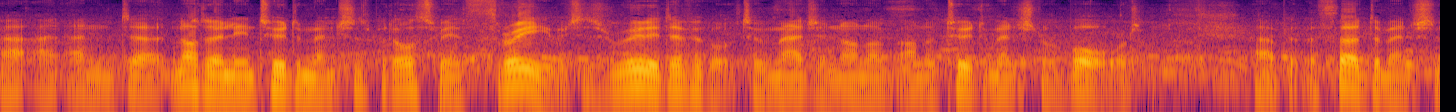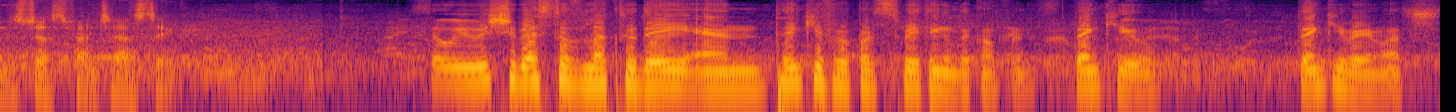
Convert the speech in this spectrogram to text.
Uh, and uh, not only in two dimensions but also in three, which is really difficult to imagine on a, on a two dimensional board. Uh, but the third dimension is just fantastic. So we wish you best of luck today and thank you for participating in the conference. Thank you. Thank you very much.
